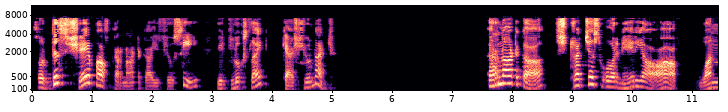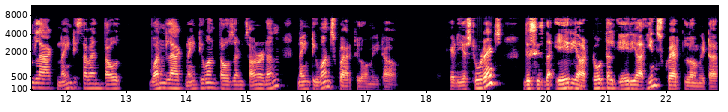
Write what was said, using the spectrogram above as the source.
So this shape of Karnataka, if you see, it looks like cashew nut. Karnataka stretches over an area of 1,91,791 square kilometer. Okay, dear students, this is the area, total area in square kilometer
